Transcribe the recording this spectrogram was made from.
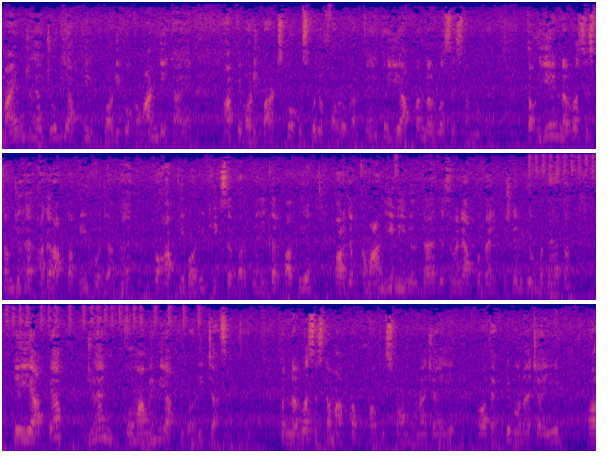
माइंड जो है, जो भी आपकी बॉडी को कमांड देता है, आपके बॉडी पार्ट्स को, उसको जो फॉलो करते हैं तो ये आपका नर्वस सिस्टम होता है। तो ये नर्वस सिस्टम जो है, अगर आपका वीक हो जाता है तो आपकी बॉडी ठीक से वर्क नहीं कर पाती है। और जब कमांड ही नहीं मिलता है, जैसे मैंने आपको पहले पिछले वीडियो में बताया था कि ये आपका जो है कोमा में भी आपकी बॉडी जा सकती है। तो नर्वस सिस्टम आपका बहुत स्ट्रांग होना चाहिए, बहुत एक्टिव होना चाहिए और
